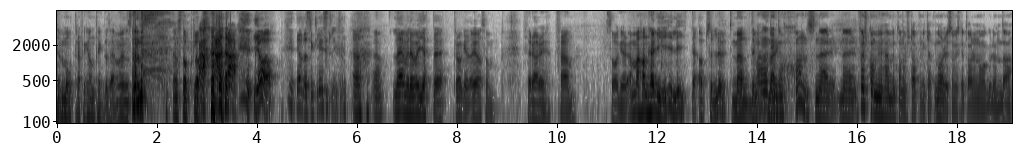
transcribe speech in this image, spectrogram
det? Mottrafikant tänkte jag säga, men en, stopp, en stoppkloss. ja! Jävla cyklist liksom. ja. Ja. Nej men det var jättetråkigt och jag som Ferrari-fan såg hur, ja, men han höll ju i lite, absolut. Men det Men han hade märk- inte en chans när, när... Först kom ju Hamilton och Verstappen ikapp Norris om vi ska ta det någorlunda,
